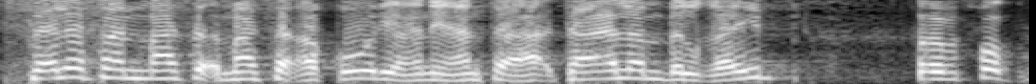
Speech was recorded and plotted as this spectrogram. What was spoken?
سلفا ما س- ما سأقول؟ يعني أنت تعلم بالغيب؟ طيب تفضل.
